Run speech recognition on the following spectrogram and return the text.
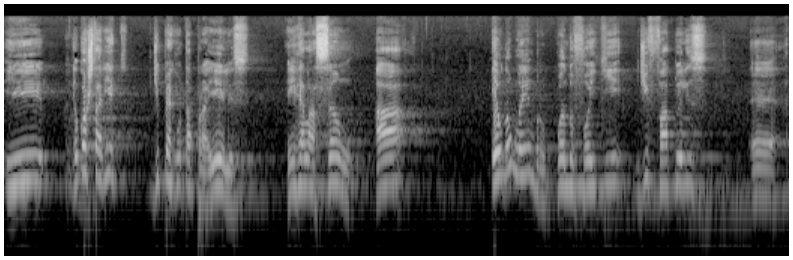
E eu gostaria de perguntar para eles em relação a. Eu não lembro quando foi que, de fato, eles é,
